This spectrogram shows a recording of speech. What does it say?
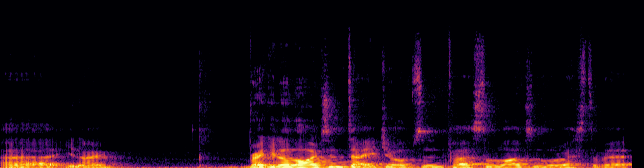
uh, you know, regular lives and day jobs and personal lives and all the rest of it.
